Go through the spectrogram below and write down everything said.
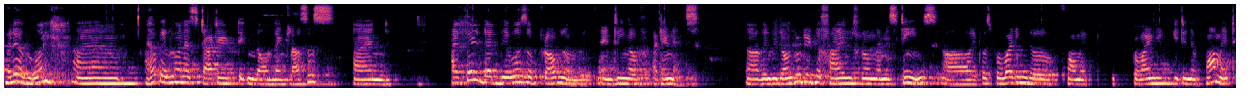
Hello everyone. Um, I hope everyone has started taking the online classes and I felt that there was a problem with entering of attendance. Uh, when we downloaded the file from MS Teams, uh, it was providing the format, providing it in a format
